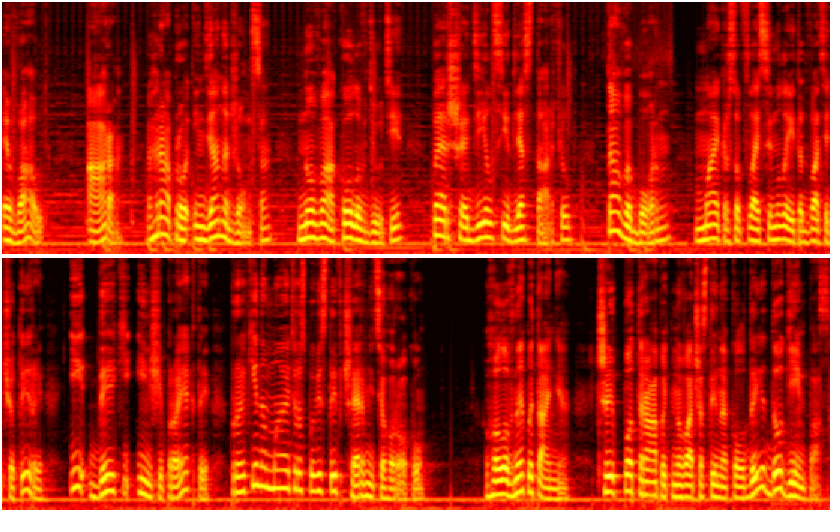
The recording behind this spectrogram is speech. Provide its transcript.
Evout, Ara, гра про Індіана Джонса, нова Call of Duty, перше DLC для Starfield, Towerborn, Microsoft Flight Simulator 24 і деякі інші проекти, про які нам мають розповісти в червні цього року. Головне питання: чи потрапить нова частина колди до Game Pass?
